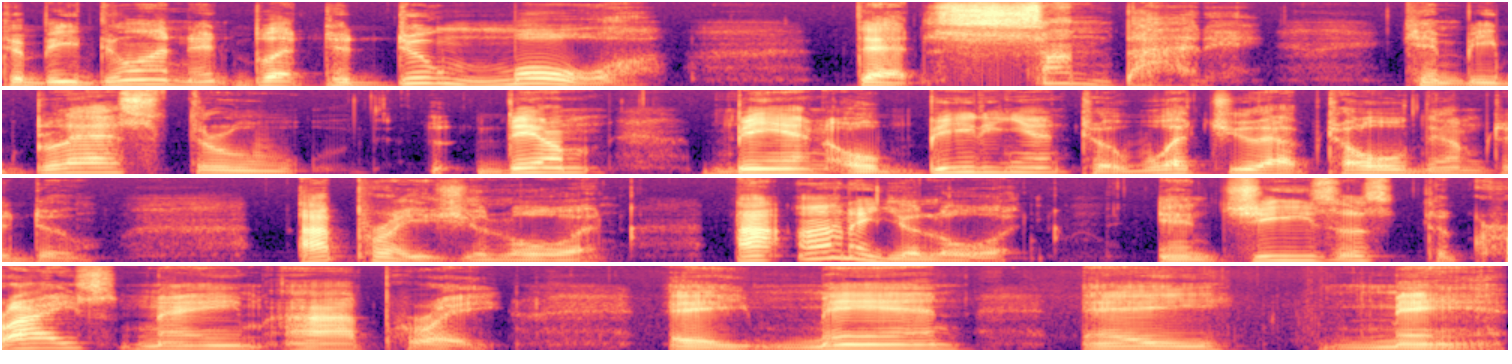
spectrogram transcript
to be doing it, but to do more that somebody can be blessed through them being obedient to what you have told them to do. I praise you, Lord. I honor you, Lord. In Jesus, the Christ's name, I pray. Amen. Amen.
